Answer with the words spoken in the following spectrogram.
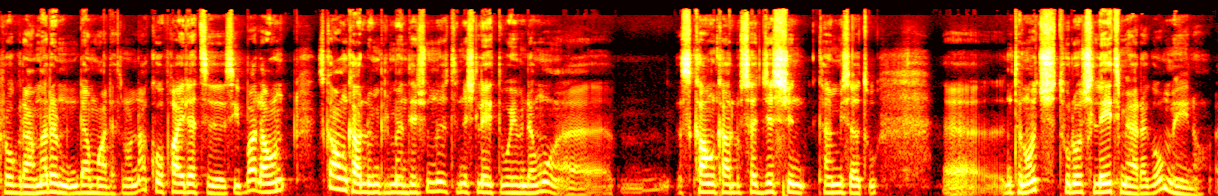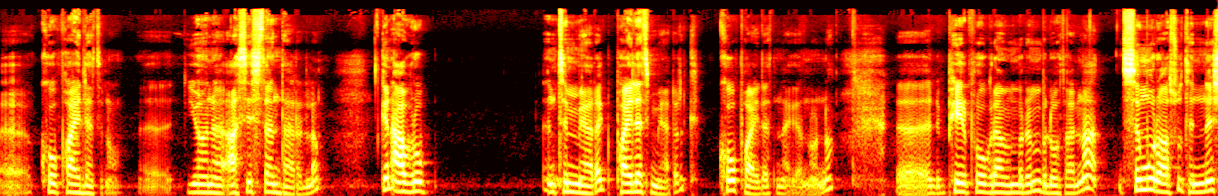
programmer እንደማለት ነው። እና copilot ሲባል አሁን እስካሁን ካሉ implementation ኑ ትንሽ ለየት ወይም ደግሞ እስካሁን ካሉ ሰጀሽን ከሚሰጡ እንትኖች tool ኦች ለየት የሚያደርገውም ይሄ ነው። copilot ነው። የሆነ assistant አይደለም። ግን አብሮ እንት የሚያደርግ ፓይለት የሚያደርግ copilot ነገር ነው። እና pair programmer ም ብሎታል። እና ስሙ ራሱ ትንሽ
